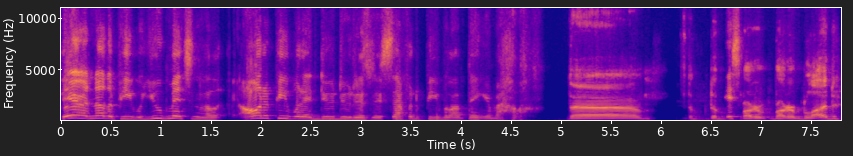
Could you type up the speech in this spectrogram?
there are another people you mentioned all the people that do do this, except for the people I'm thinking about. The the, the butter butter blood.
